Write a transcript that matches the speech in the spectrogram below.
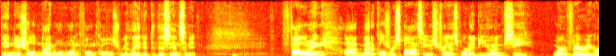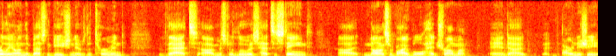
the initial 911 phone calls related to this incident. Following uh, medical's response, he was transported to UMC, where very early on in the investigation, it was determined that uh, Mr. Lewis had sustained uh, non-survivable head trauma, and uh, our initiate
